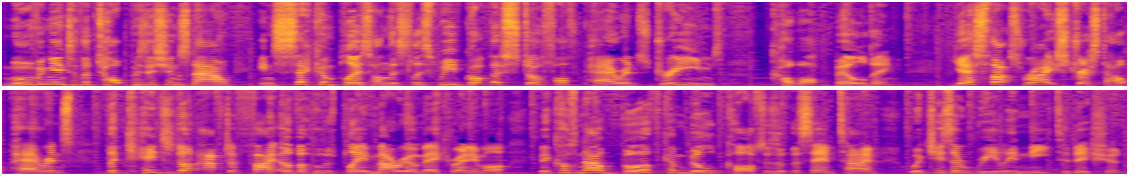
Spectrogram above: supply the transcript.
Moving into the top positions now, in second place on this list we've got the stuff of parents' dreams, co-op building. Yes, that's right, stressed out parents. The kids don't have to fight over who's playing Mario Maker anymore because now both can build courses at the same time, which is a really neat addition.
